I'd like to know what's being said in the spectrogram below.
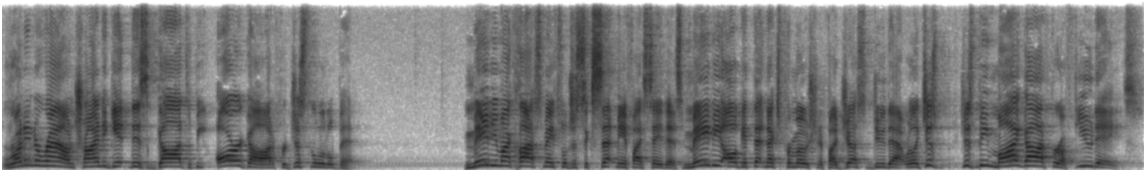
running around trying to get this God to be our God for just a little bit. Maybe my classmates will just accept me if I say this. Maybe I'll get that next promotion if I just do that. We're like, just, just be my God for a few days.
